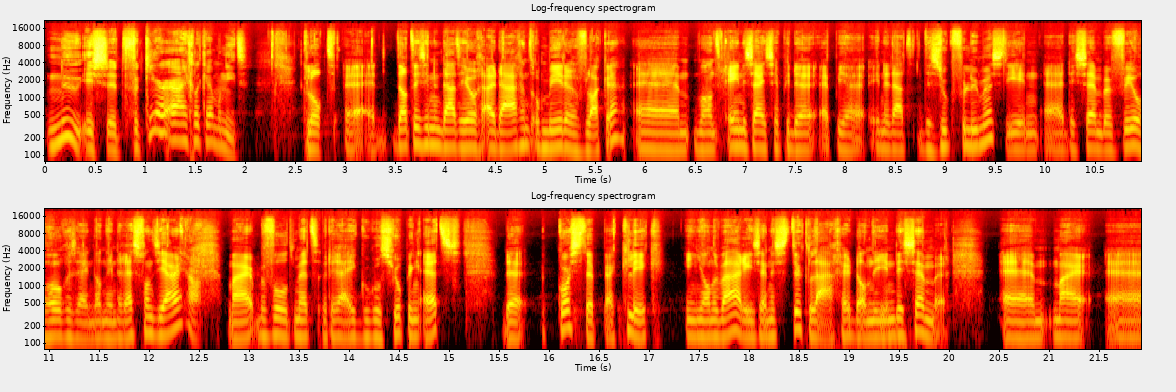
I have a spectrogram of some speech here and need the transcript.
nu is het verkeer er eigenlijk helemaal niet. Klopt. Eh, dat is inderdaad heel erg uitdagend op meerdere vlakken. Ehm, want enerzijds heb je, de, heb je inderdaad de zoekvolumes die in eh, december veel hoger zijn dan in de rest van het jaar. Ja. Maar bijvoorbeeld met bedrijf Google Shopping Ads, de kosten per klik in januari zijn een stuk lager dan die in december. Ehm, maar eh,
